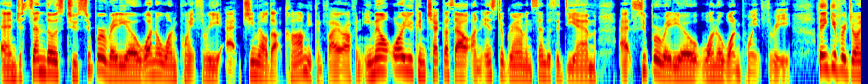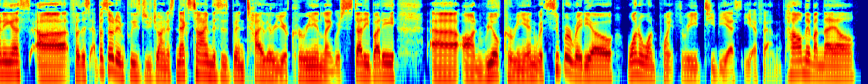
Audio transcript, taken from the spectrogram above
and just send those to superradio101.3 at gmail.com. You can fire off an email, or you can check us out on Instagram and send us a DM at superradio101. 101.3. Thank you for joining us uh, for this episode, and please do join us next time. This has been Tyler, your Korean language study buddy, uh, on Real Korean with Super Radio 101.3 TBS EFM. 다음에 만나요.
